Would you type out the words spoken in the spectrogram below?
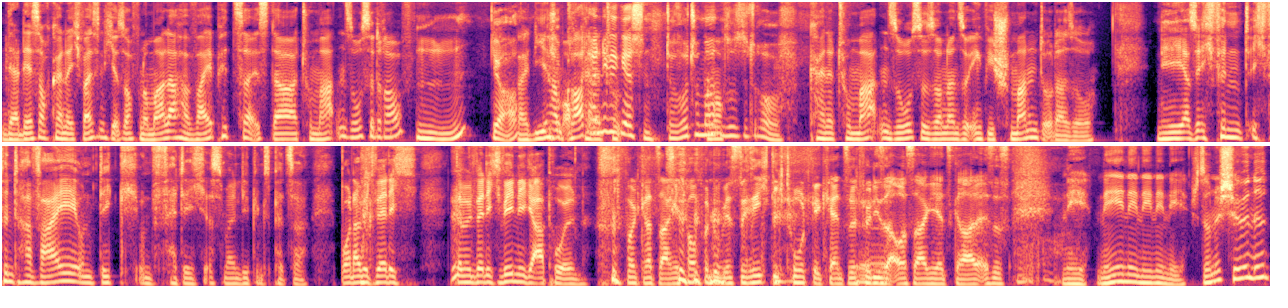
Der, der ist auch keine, ich weiß nicht, ist auf normaler Hawaii-Pizza, ist da Tomatensoße drauf? Mhm. Ja. Weil die ich haben hab gerade eine gegessen. Da war Tomatensauce drauf. Keine Tomatensoße, sondern so irgendwie Schmand oder so. Nee, also ich finde, ich finde Hawaii und dick und fettig ist mein Lieblingspizza. Boah, damit werde ich, damit werde ich weniger abholen. Ich wollte gerade sagen, ich hoffe, du wirst richtig tot gecancelt für diese Aussage jetzt gerade. Es ist, nee, nee, nee, nee, nee, nee. So eine schöne,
